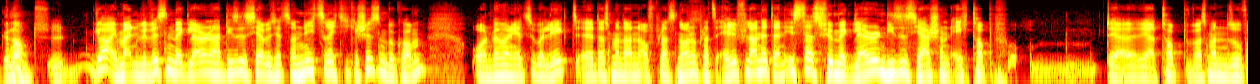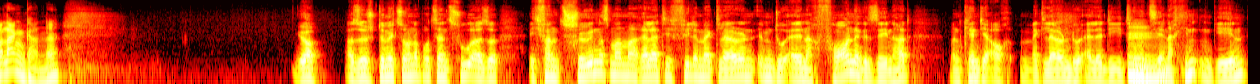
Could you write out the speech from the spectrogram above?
Genau. Und, äh, ja, ich meine, wir wissen, McLaren hat dieses Jahr bis jetzt noch nichts richtig geschissen bekommen. Und wenn man jetzt überlegt, äh, dass man dann auf Platz 9 und Platz 11 landet, dann ist das für McLaren dieses Jahr schon echt top, der, ja, top, was man so verlangen kann, ne? Ja, also stimme ich zu 100% zu. Also ich fand es schön, dass man mal relativ viele McLaren im Duell nach vorne gesehen hat. Man kennt ja auch McLaren-Duelle, die tendenziell mhm. nach hinten gehen.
